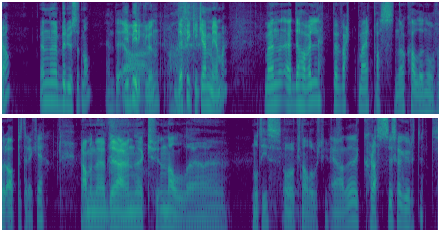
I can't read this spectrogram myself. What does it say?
Ja. En eh, beruset mann En be- i. Birkelunden. Det fikk ikke jeg med meg. Men eh, det har vel neppe vært mer passende å kalle noe for apestreker. Ja, men det er jo en knallnotis og knalloverskrift. Ja, det er klassisk agurknytt.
